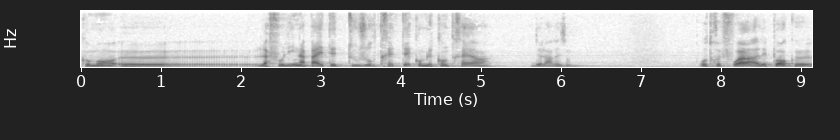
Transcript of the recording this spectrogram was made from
comment euh, la folie n'a pas été toujours traitée comme le contraire de la raison. Autrefois, à l'époque, euh,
